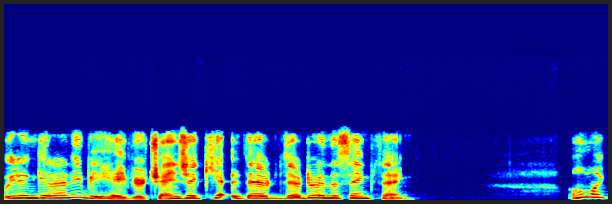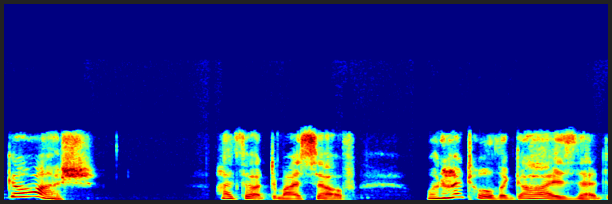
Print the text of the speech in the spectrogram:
We didn't get any behavior change. They they're, they're doing the same thing. Oh my gosh. I thought to myself, when I told the guys that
